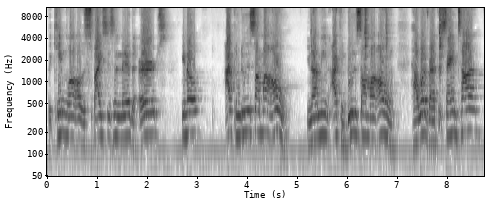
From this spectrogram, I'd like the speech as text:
The quinoa, all the spices in there, the herbs. You know, I can do this on my own. You know what I mean? I can do this on my own. However, at the same time,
